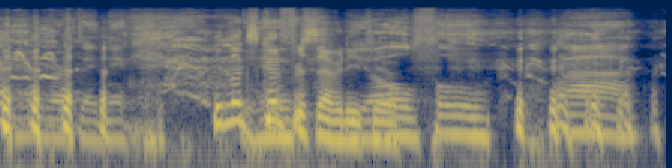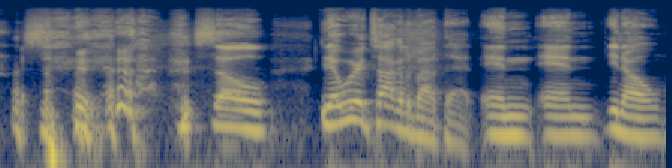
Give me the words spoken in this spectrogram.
happy birthday, Nick. He looks good for You 72. old fool. Uh, so you know, we were talking about that, and and you know,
